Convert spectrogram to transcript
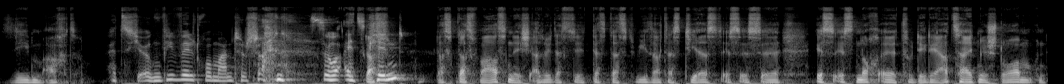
Sieben, acht. Hört sich irgendwie wild romantisch an. So als Das, Kind. Das, das war es nicht. Also das, das, das, wie gesagt, das Tier ist, ist, ist, äh, ist, ist noch äh, zu DDR-Zeiten gestorben. Und,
